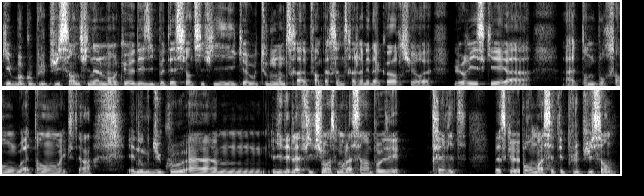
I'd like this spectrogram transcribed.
qui est beaucoup plus puissante finalement que des hypothèses scientifiques où tout le monde sera, enfin personne ne sera jamais d'accord sur le risque et à, à tant de pourcents ou à tant, etc. Et donc du coup, l'idée de la fiction à ce moment-là s'est imposée très vite parce que pour moi c'était plus puissant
